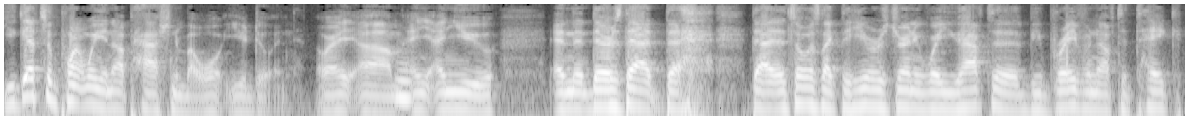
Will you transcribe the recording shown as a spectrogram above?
you get to a point where you're not passionate about what you're doing, right? Um, mm-hmm. and, and you, and then there's that, that, that it's always like the hero's journey where you have to be brave enough to take,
